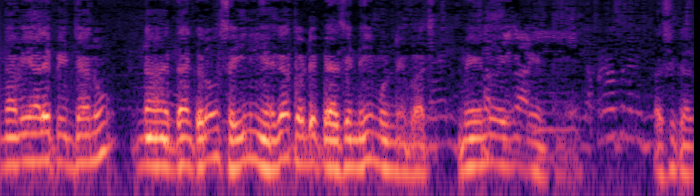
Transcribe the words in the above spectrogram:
ਨਵੇਂ ਵਾਲੇ ਪੇਜਾਂ ਨੂੰ ਨਾ ਇਦਾਂ ਕਰੋ, ਸਹੀ ਨਹੀਂ ਹੈਗਾ, ਤੁਹਾਡੇ ਪੈਸੇ ਨਹੀਂ ਮੁੜਨੇ ਬਾਅਦ ਮੈਂ ਮੈਨੂੰ ਇਹ ਬੇਨਤੀ ਹੈ। ਸਤਿ ਸ਼੍ਰੀ ਅਕਾਲ।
